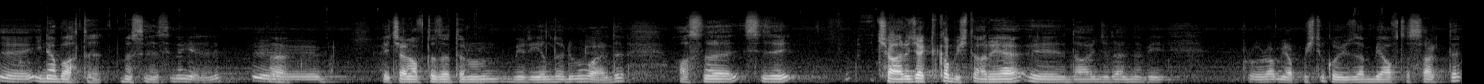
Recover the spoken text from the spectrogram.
e, İnebahtı meselesine gelelim. E, Geçen hafta zaten onun bir yıl dönümü vardı. Aslında sizi çağıracaktık ama işte araya e, daha önceden de bir program yapmıştık. O yüzden bir hafta sarktı.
